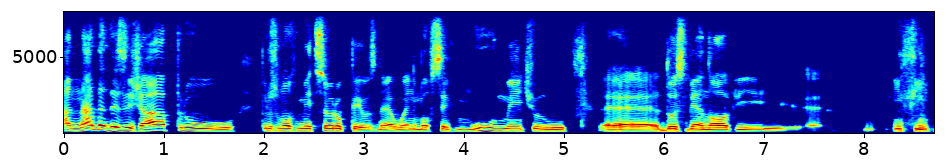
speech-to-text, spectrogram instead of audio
a nada a desejar para os movimentos europeus, né? O Animal Save Movement, o é, 269, é, enfim,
